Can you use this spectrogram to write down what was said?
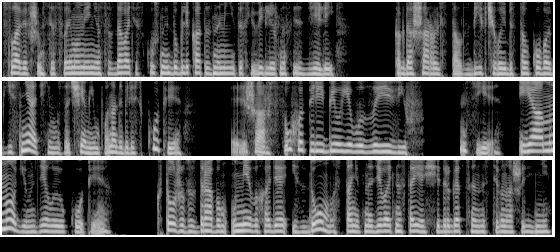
славившимся своим умением создавать искусные дубликаты знаменитых ювелирных изделий. Когда Шарль стал сбивчиво и бестолково объяснять ему, зачем ему понадобились копии, Ришар сухо перебил его, заявив, «Мсье, я многим делаю копии. Кто же в здравом уме, выходя из дома, станет надевать настоящие драгоценности в наши дни?»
